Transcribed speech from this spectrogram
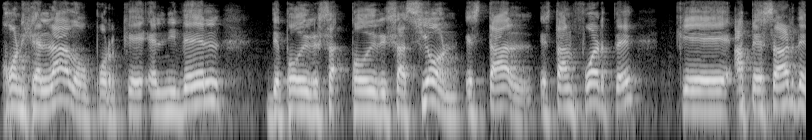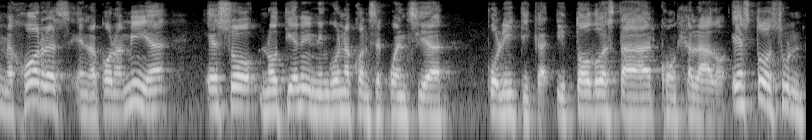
congelado porque el nivel de polarización es tal, es tan fuerte que a pesar de mejoras en la economía, eso no tiene ninguna consecuencia política y todo está congelado. Esto es un,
